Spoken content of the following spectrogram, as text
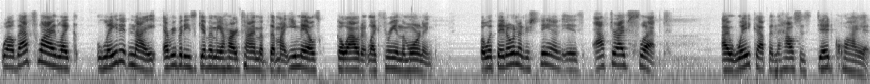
Well, that's why, like, late at night, everybody's giving me a hard time of that my emails go out at like three in the morning. But what they don't understand is after I've slept, I wake up and the house is dead quiet.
